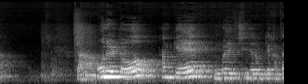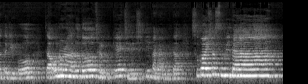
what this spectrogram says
자, 오늘도 함께 공부해 주신 여러분께 감사드리고 자, 오늘 하루도 즐겁게 지내시기 바랍니다. 수고하셨습니다.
